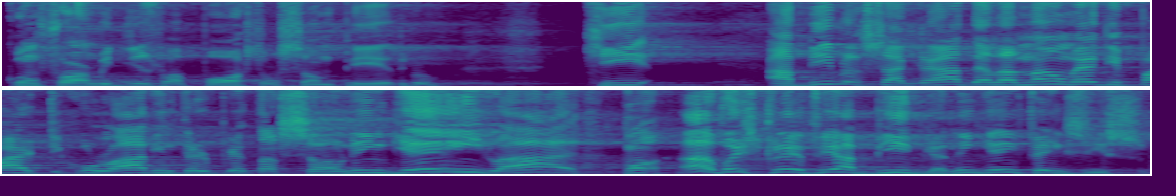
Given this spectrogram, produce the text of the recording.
conforme diz o apóstolo São Pedro, que a Bíblia Sagrada ela não é de particular interpretação. Ninguém lá, ah, vou escrever a Bíblia. Ninguém fez isso.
